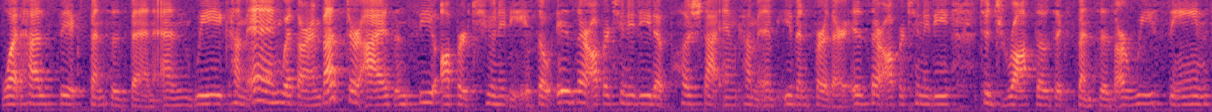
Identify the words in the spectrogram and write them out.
What has the expenses been? And we come in with our investor eyes and see opportunity. So is there opportunity to push that income even further? Is there opportunity to drop those expenses? Are we seeing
